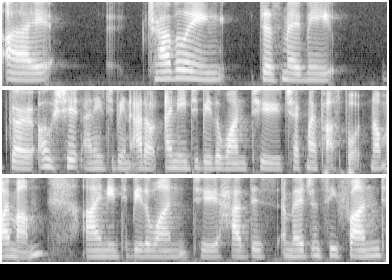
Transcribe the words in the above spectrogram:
I traveling just made me go, oh shit, I need to be an adult. I need to be the one to check my passport, not my mum. I need to be the one to have this emergency fund,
